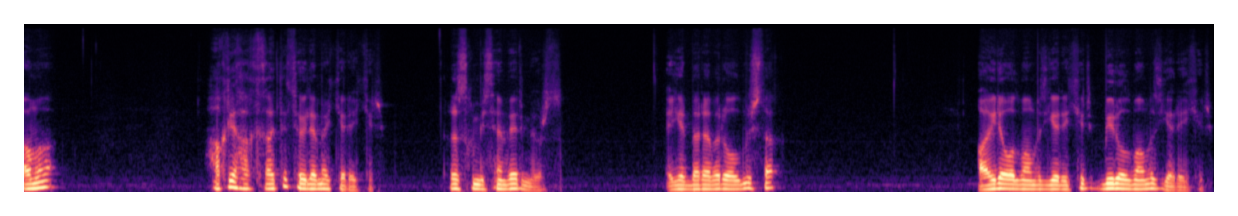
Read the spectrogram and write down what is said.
Ama hakkı hakikati söylemek gerekir. Rızkımı sen vermiyorsun. Eğer beraber olmuşsak, aile olmamız gerekir, bir olmamız gerekir.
